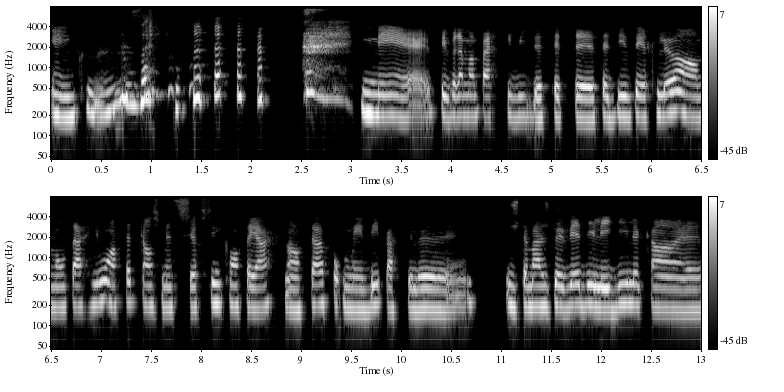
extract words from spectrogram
incluses. Mais euh, c'est vraiment parti, oui, de cette, euh, ce désir-là. En Ontario, en fait, quand je me suis cherché une conseillère financière pour m'aider parce que là, justement, je devais déléguer là, quand euh,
